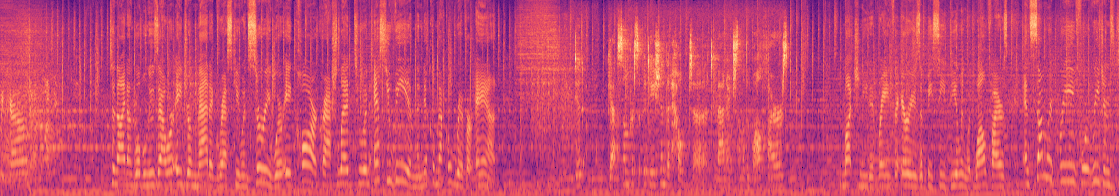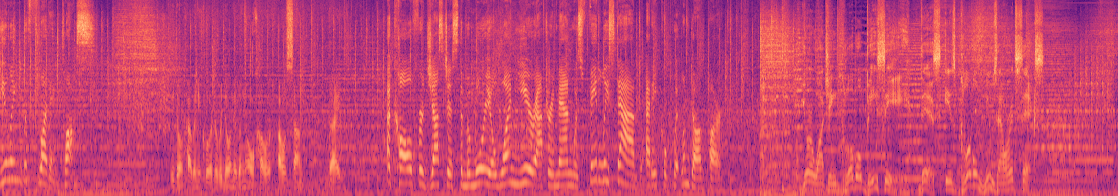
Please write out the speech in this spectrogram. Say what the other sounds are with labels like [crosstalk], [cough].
There we go. Tonight on Global News Hour, a dramatic rescue in Surrey where a car crash led to an SUV in the Nicomekl River and We did get some precipitation that helped uh, to manage some of the wildfires. much needed rain for areas of BC dealing with wildfires and some reprieve for regions dealing with flooding. Plus, We don't have any closure. We don't even know how our son died. A call for justice, the memorial one year after a man was fatally stabbed at a Coquitlam dog park. You're watching Global BC. This is Global News Hour at 6.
